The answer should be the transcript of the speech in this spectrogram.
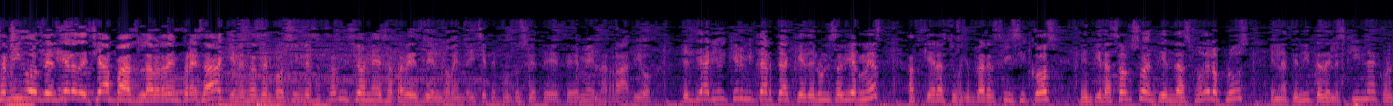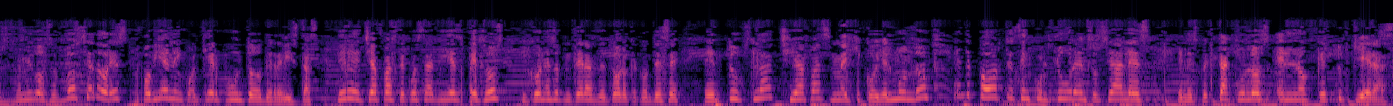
amigos del Diario de Chiapas, La Verdad Empresa, quienes hacen posible estas transmisiones a través del 97.7 FM, la radio del diario. Y quiero invitarte a que de lunes a viernes adquieras tus ejemplares físicos en tiendas Oxxo, en tiendas Modelo Plus, en la tiendita de la esquina con nuestros amigos voceadores o bien en cualquier punto de revistas. Diario de Chiapas te cuesta 10 pesos y con eso te enteras de todo lo que acontece en Tuxtla, Chiapas, México y el mundo, en deportes, en cultura, en sociales, en espectáculos, en lo que tú quieras.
